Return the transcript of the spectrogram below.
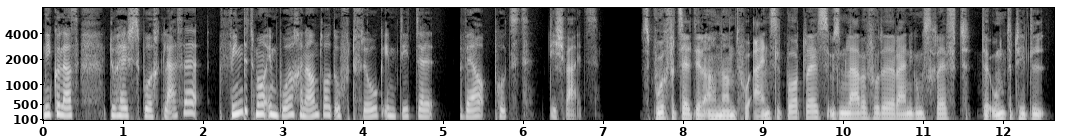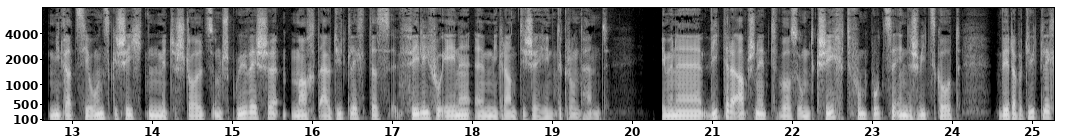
Nikolas, du hast das Buch gelesen. Findet man im Buch eine Antwort auf die Frage im Titel Wer putzt die Schweiz? Das Buch erzählt dir anhand von Einzelporträts aus dem Leben der Reinigungskräfte. Der Untertitel Migrationsgeschichten mit Stolz und Sprühwäsche macht auch deutlich, dass viele von ihnen einen migrantischen Hintergrund haben. In einem weiteren Abschnitt, wo es um die Geschichte vom Putzen in der Schweiz geht, wird aber deutlich,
